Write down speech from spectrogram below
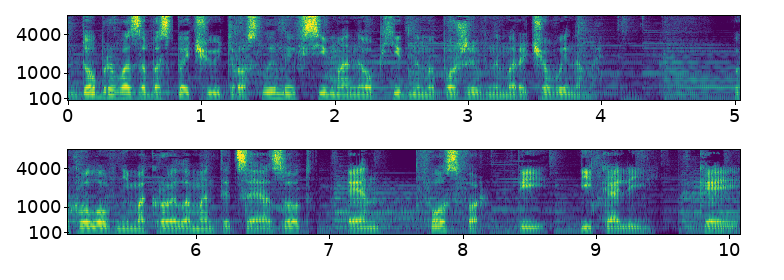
Добрива забезпечують рослини всіма необхідними поживними речовинами. Головні макроелементи це азот, Н, фосфор, Пі і калій, К.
